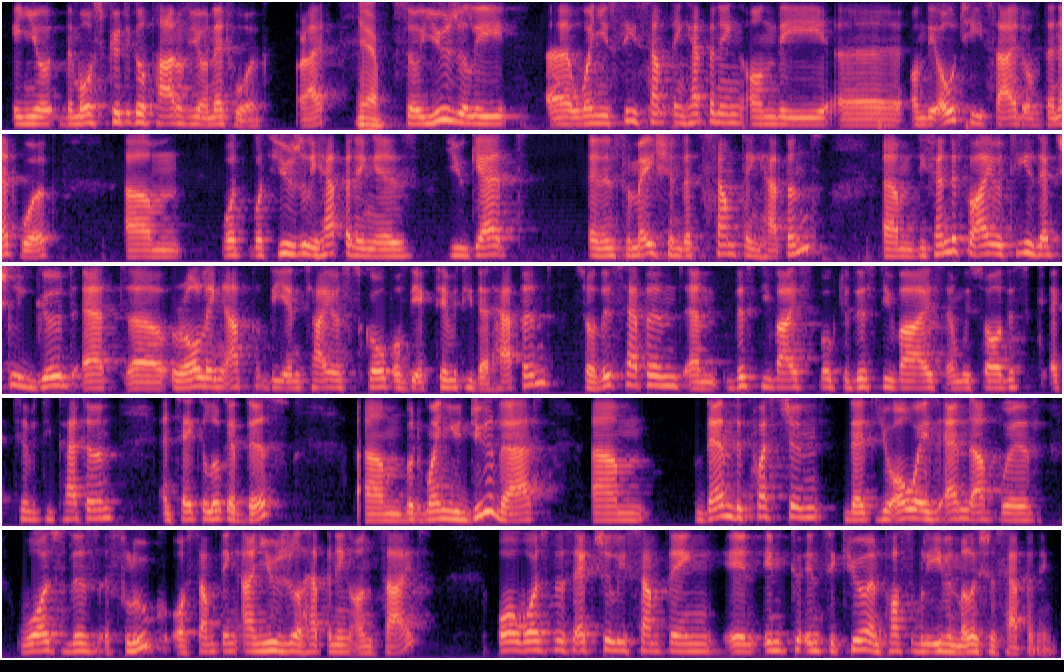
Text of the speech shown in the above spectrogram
in your the most critical part of your network right? Yeah. So usually uh, when you see something happening on the uh, on the ot side of the network um, what what's usually happening is you get an information that something happened um, Defender for IoT is actually good at uh, rolling up the entire scope of the activity that happened. So this happened, and this device spoke to this device, and we saw this activity pattern, and take a look at this. Um, but when you do that, um, then the question that you always end up with was this a fluke or something unusual happening on site? Or was this actually something in, in, insecure and possibly even malicious happening?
